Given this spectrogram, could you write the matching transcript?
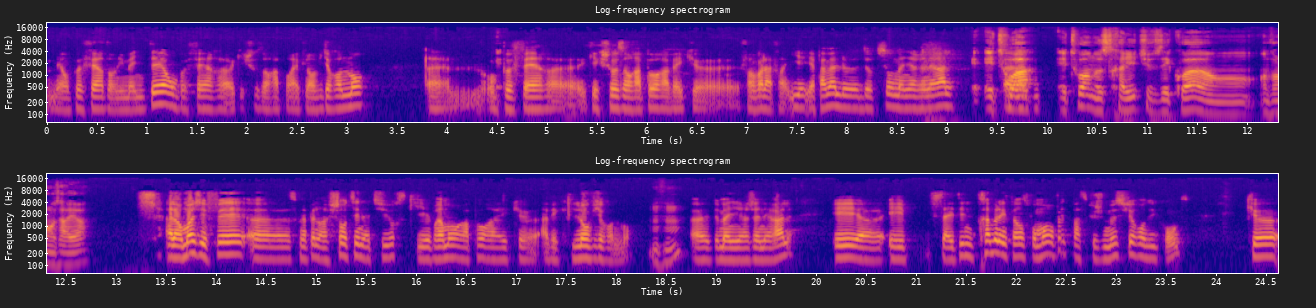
mais on peut faire dans l'humanitaire, on peut faire quelque chose en rapport avec l'environnement, euh, on peut faire euh, quelque chose en rapport avec, euh, enfin voilà, enfin il y, y, a pas mal d'options de manière générale. Et, toi, et toi en Australie, tu faisais quoi en, en volontariat? Alors moi j'ai fait ce qu'on appelle un chantier nature, ce qui est vraiment en rapport avec avec l'environnement mm -hmm. de manière générale. Et, et ça a été une très bonne expérience pour moi en fait parce que je me suis rendu compte que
